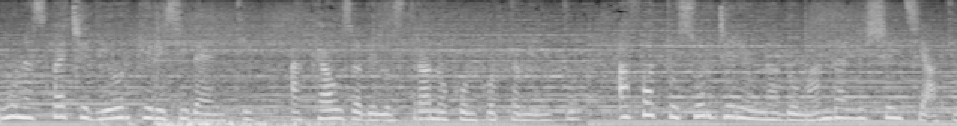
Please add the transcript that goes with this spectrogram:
una specie di orche residenti, a causa dello strano comportamento, ha fatto sorgere una domanda agli scienziati.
